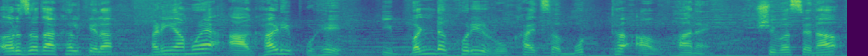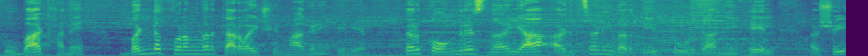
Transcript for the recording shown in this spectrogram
अर्ज दाखल केला आणि यामुळे आघाडी पुढे ही बंडखोरी रोखायचं मोठं आव्हान आहे. शिवसेना उबाठाने बंडखोरांवर कारवाईची मागणी केली आहे. तर काँग्रेसनं या अडचणीवरती तोडगा निघेल अशी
